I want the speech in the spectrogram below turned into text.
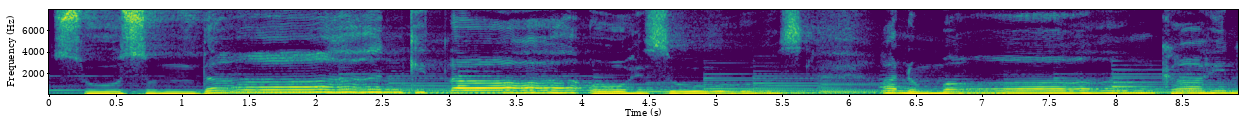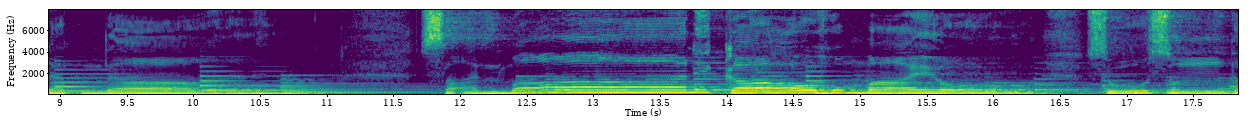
Susundan kita, O Jesus, anumang kahinatnan. Saan man ikaw humayo, susundan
